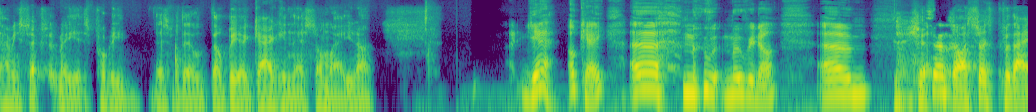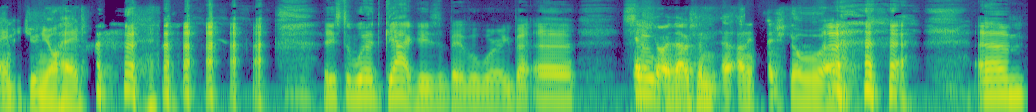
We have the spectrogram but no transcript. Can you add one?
having sex with me, it's probably there's there'll, there'll be a gag in there somewhere, you know yeah, okay. Uh, move, moving on. Um, yeah, so, I tried to put that image in your head. it's the word gag is a bit of a worry, but uh, so yeah, sorry, that was an uh, unintentional. Uh... um,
